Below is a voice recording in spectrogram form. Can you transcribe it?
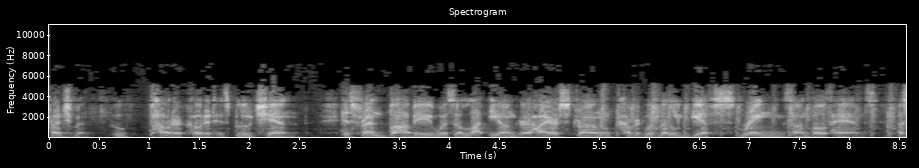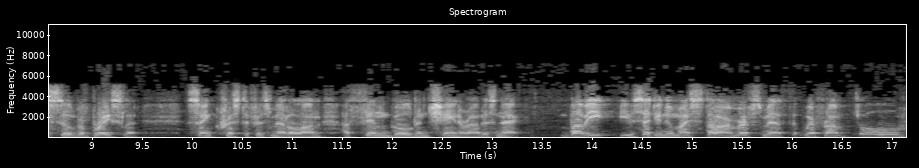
Frenchman who powder-coated his blue chin. His friend Bobby was a lot younger, higher strung, covered with little gifts, rings on both hands, a silver bracelet, St. Christopher's medal on a thin golden chain around his neck. Bobby, you said you knew my star, Murph Smith. Where from? Oh,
